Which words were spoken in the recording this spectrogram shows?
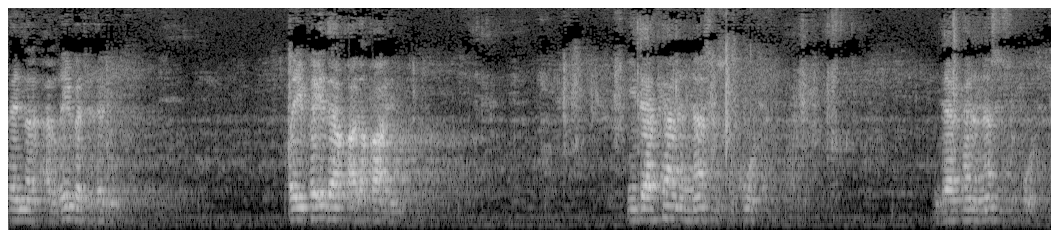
فإن الغيبة تدعو طيب فإذا قال قائل إذا كان الناس سكوتا إذا كان الناس سكوتا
